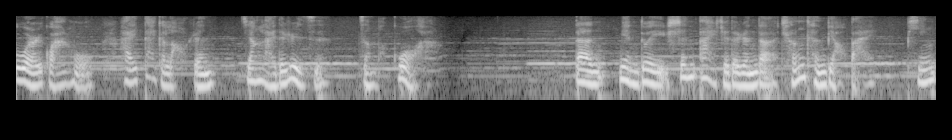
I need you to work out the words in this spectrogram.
孤儿寡母，还带个老人，将来的日子怎么过啊？但面对深爱着的人的诚恳表白，平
